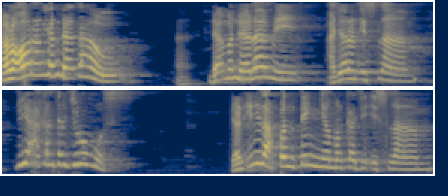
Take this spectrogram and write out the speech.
Kalau orang yang tidak tahu, tidak mendalami ajaran Islam, dia akan terjerumus. Dan inilah pentingnya mengkaji Islam,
